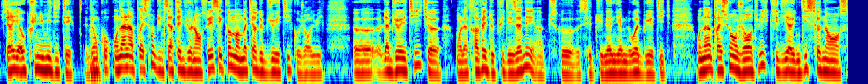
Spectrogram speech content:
Je dirais il y a aucune humidité. Et donc on a l'impression d'une certaine violence. Vous voyez, c'est comme en matière de bioéthique aujourd'hui. Euh, la bioéthique, euh, on la travaille depuis des années, hein, puisque c'est une énième loi de bioéthique. On a l'impression aujourd'hui qu'il y a une dissonance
